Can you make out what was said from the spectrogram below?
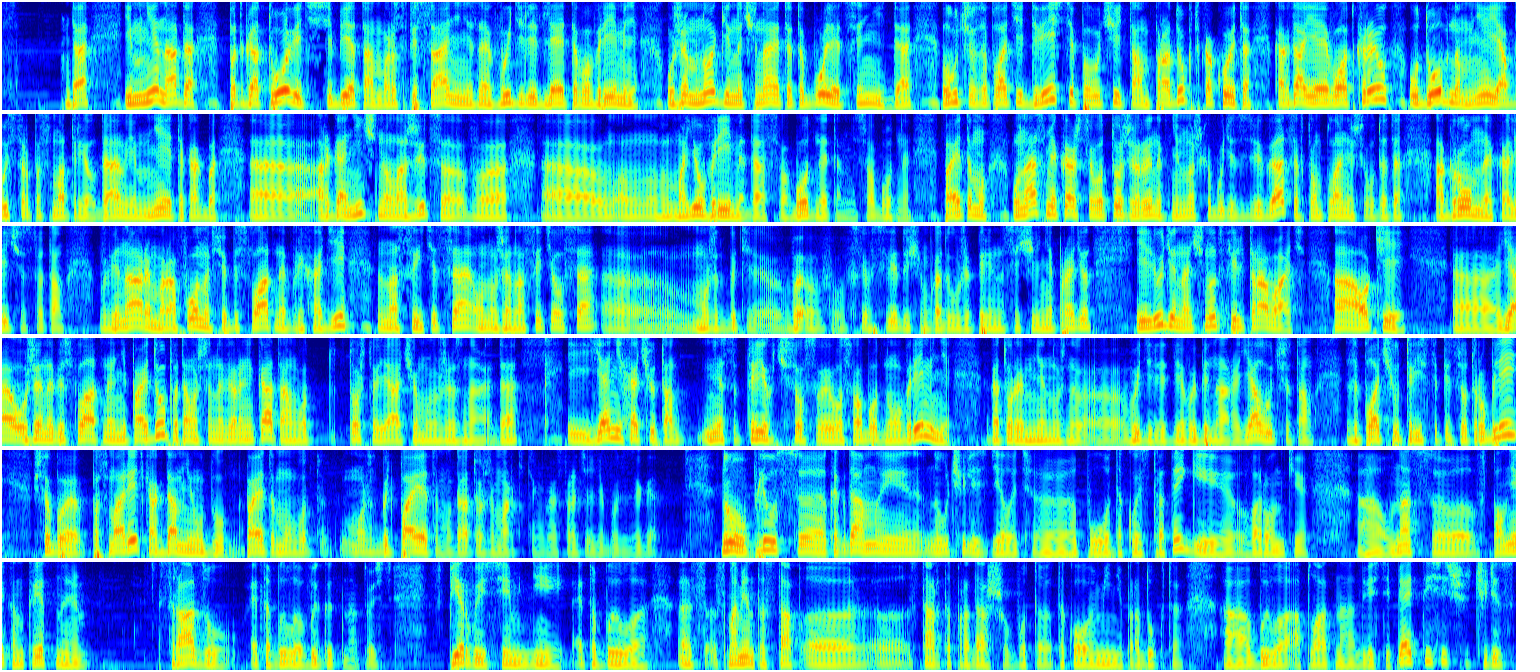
Да, и мне надо подготовить себе там расписание, не знаю, выделить для этого времени. Уже многие начинают это более ценить, да. Лучше заплатить 200, получить там продукт какой-то, когда я его открыл, удобно мне, я быстро посмотрел, да, и мне это как бы э, органично ложится в, э, в мое время, да, свободное там, не свободное. Поэтому у нас, мне кажется, вот тоже рынок немножко будет сдвигаться в том плане, что вот это огромное количество количество там вебинары, марафоны, все бесплатное, приходи, насытиться, он уже насытился, э, может быть, в, в, в следующем году уже перенасыщение пройдет, и люди начнут фильтровать. А, окей, Э, я уже на бесплатное не пойду, потому что наверняка там вот то, что я о чем уже знаю, да. И я не хочу там вместо трех часов своего свободного времени, которое мне нужно э, выделить для вебинара, я лучше там заплачу 300-500 рублей, чтобы посмотреть, когда мне удобно. Поэтому вот, может быть, поэтому, да, тоже маркетинговая стратегия будет двигаться. Ну, плюс, э, когда мы научились делать э, по такой стратегии воронки, э, у нас вполне конкретные сразу это было выгодно. То есть в первые 7 дней это было с, с момента стап, э, старта продаж вот такого мини-продукта э, было оплатно 205 тысяч. Через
